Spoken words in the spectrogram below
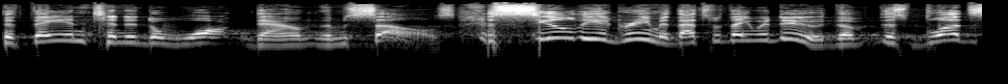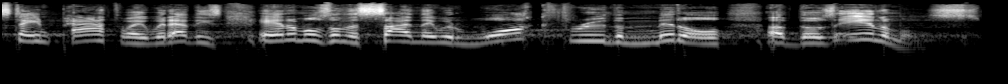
that they intended to walk down themselves. To seal the agreement, that's what they would do. The, this blood-stained pathway would have these animals on the side, and they would walk through the middle of those animals.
